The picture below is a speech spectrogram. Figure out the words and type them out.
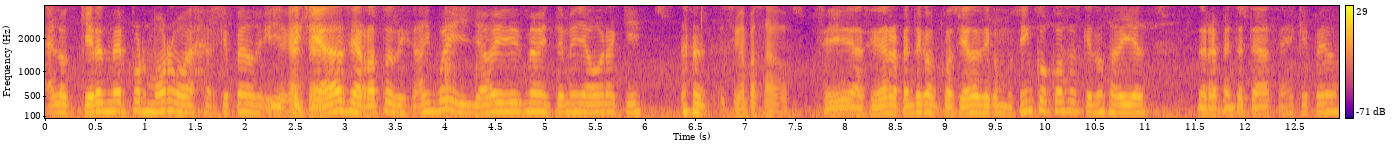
ah, lo quieres ver por morbo, a ver qué pedo. Y Y, te quedas y a rato dices, ay, güey, ya me aventé media hora aquí. Sí me ha pasado. Sí, así de repente con cosillas así como cinco cosas que no sabías. De repente te das, eh, qué pedo.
